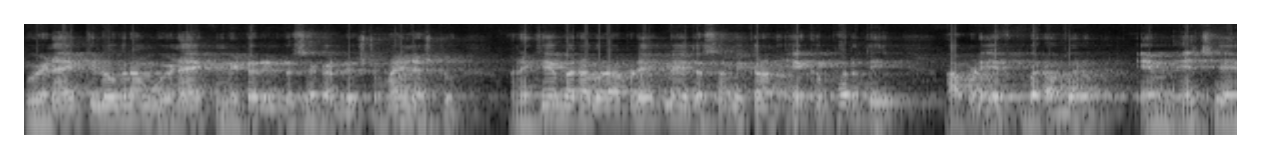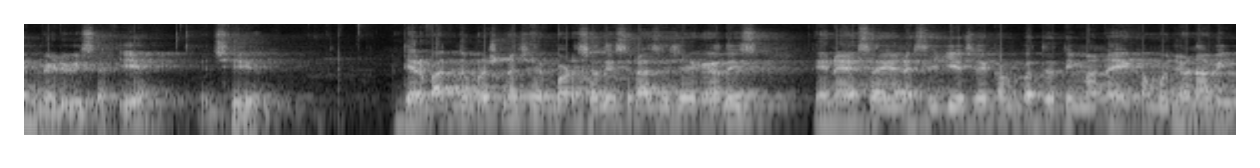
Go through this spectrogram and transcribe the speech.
ગુણ્યા એક કિલોગ્રામ ગુણ્યા એક metre into second to minus two અને કે બરાબર આપણે એક લઈએ તો સમીકરણ એક ફરતી આપણે એફ બરાબર એમ એ છે મેળવી શકીએ છીએ. ત્યારબાદનો પ્રશ્ન છે, બળ સદિશ રાશિ છે કે અદિશ? તેના એસઆઈ અને સીજીએસ એકમ પદ્ધતિમાંના એકમો જણાવી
